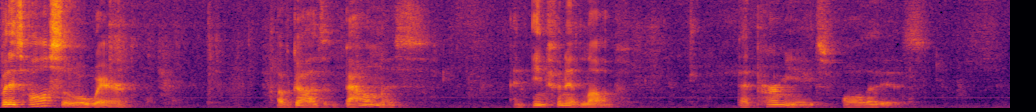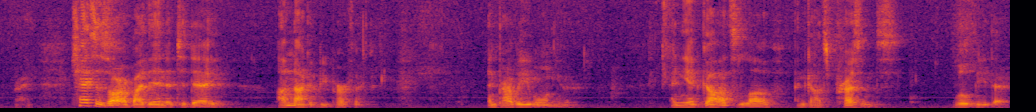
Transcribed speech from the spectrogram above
But it's also aware of God's boundless and infinite love that permeates all that is. Right? Chances are, by the end of today, I'm not going to be perfect. And probably you won't either. And yet, God's love and God's presence will be there.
